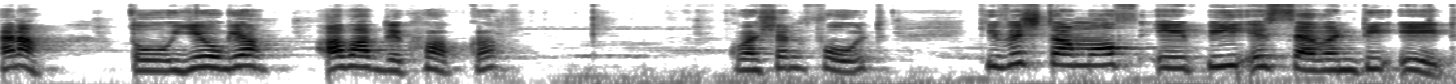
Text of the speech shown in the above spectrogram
है ना? तो ये हो गया। अब आप देखो आपका क्वेश्चन फोर्थ कि which term of A P is seventy eight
